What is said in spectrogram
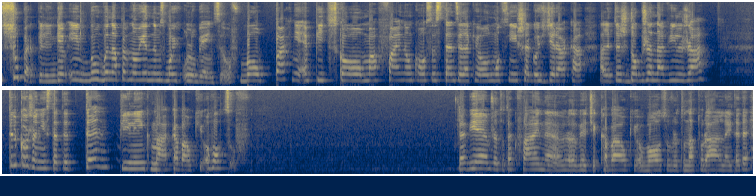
super peelingiem i byłby na pewno jednym z moich ulubieńców, bo pachnie epicko, ma fajną konsystencję takiego mocniejszego zdzieraka, ale też dobrze nawilża. Tylko, że niestety ten peeling ma kawałki owoców. Ja wiem, że to tak fajne, że wiecie, kawałki owoców, że to naturalne i tak dalej,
